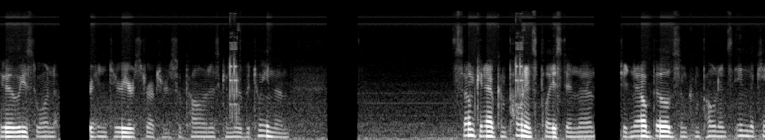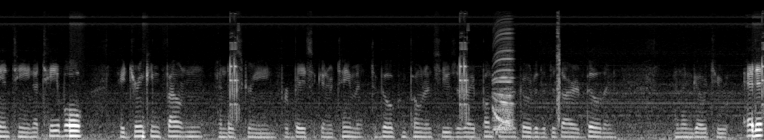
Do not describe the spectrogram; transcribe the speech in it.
to at least one other interior structure, so colonists can move between them. Some can have components placed in them. Should now build some components in the canteen. A table, a drinking fountain, and a screen for basic entertainment. To build components, use the right bumper or go to the desired building. And then go to Edit,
